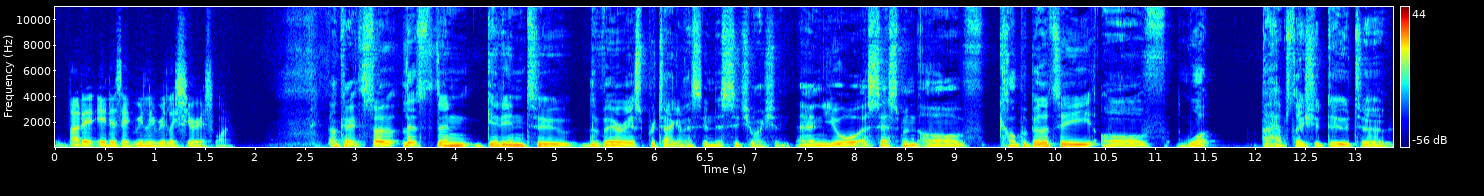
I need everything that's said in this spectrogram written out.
but it, it is a really, really serious one. Okay, so let's then get into the various protagonists in this situation and your assessment of culpability, of what perhaps they should do to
